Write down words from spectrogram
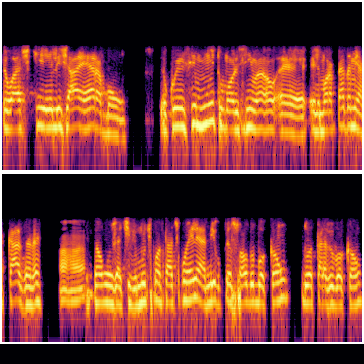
eu acho que ele já era bom. Eu conheci muito o Mauricinho, é, é ele mora perto da minha casa, né? Uhum. Então já tive muitos contatos com ele, é amigo pessoal do Bocão, do Otávio Bocão.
